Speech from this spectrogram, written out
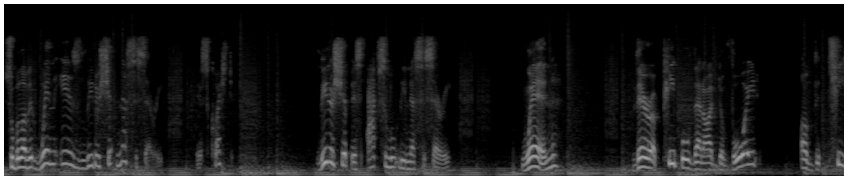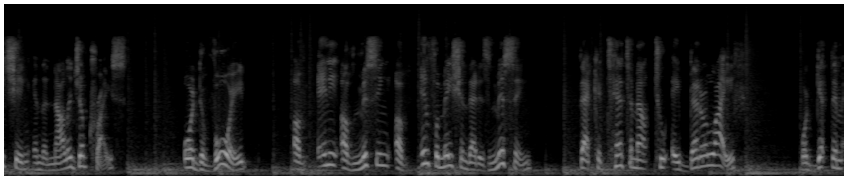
So, beloved, when is leadership necessary? The question. Leadership is absolutely necessary when there are people that are devoid of the teaching and the knowledge of Christ or devoid of any of missing of information that is missing that could tantamount to a better life or get them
